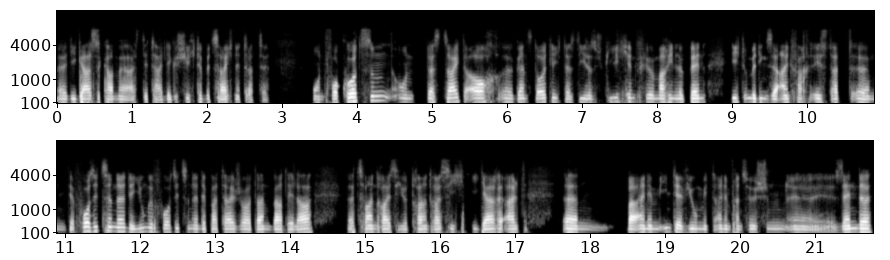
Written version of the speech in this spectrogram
die Gaskammer als Detail der Geschichte bezeichnet hatte. Und vor kurzem, und das zeigt auch äh, ganz deutlich, dass dieses Spielchen für Marine Le Pen nicht unbedingt sehr einfach ist, hat ähm, der Vorsitzende, der junge Vorsitzende der Partei, Jordan Bardella, äh, 32 oder 33 Jahre alt, ähm, bei einem Interview mit einem französischen äh, Sender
